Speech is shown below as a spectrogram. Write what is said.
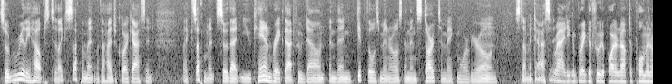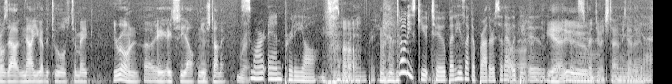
So it really helps to like supplement with a hydrochloric acid like supplement so that you can break that food down and then get those minerals and then start to make more of your own stomach acid. Right, you can break the food apart enough to pull minerals out, and now you have the tools to make your own uh, HCl in your stomach. Right. Smart and pretty, y'all. Smart and pretty. Tony's cute too, but he's like a brother, so that would be ooh. Yeah, you guys spend too much time Yeah, together. yeah.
